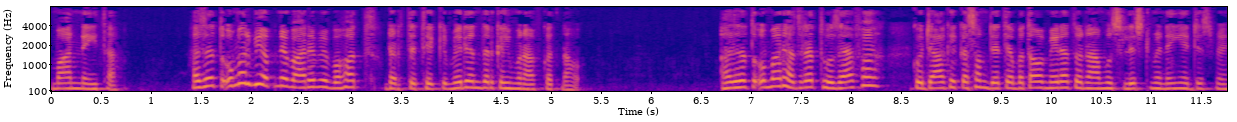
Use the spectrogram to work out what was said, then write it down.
مان نہیں تھا۔ حضرت عمر بھی اپنے بارے میں بہت ڈرتے تھے کہ میرے اندر کہیں منافقت نہ ہو۔ حضرت عمر، حضرت حذیفہ کو جا کے قسم دیتے، بتاؤ میرا تو نام اس لسٹ میں نہیں ہے جس میں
